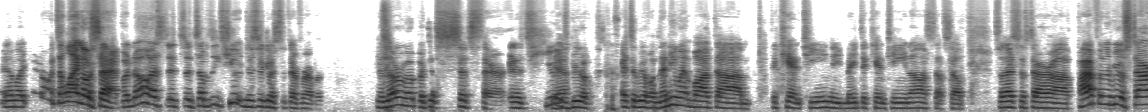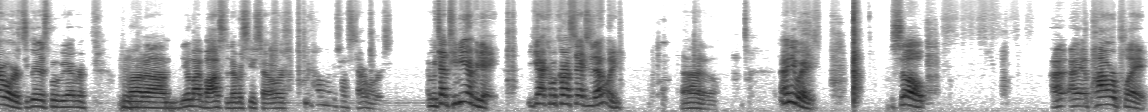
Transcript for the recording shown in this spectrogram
And I'm like, you know, it's a Lego set, but no, it's it's it's something huge. This is gonna sit there forever. You'll never move, but just sits there, and it's huge. It's beautiful. It's a beautiful. And then he went and bought um, the canteen. He made the canteen, and all that stuff. So, so that's just our uh, pop for the review of Star Wars, the greatest movie ever. Hmm. But um, you know, my boss has never seen Star Wars. Who the hell never saw Star Wars? I mean, it's on TV every day. You gotta come across it accidentally. I don't know. Anyways, so I, I a power play.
